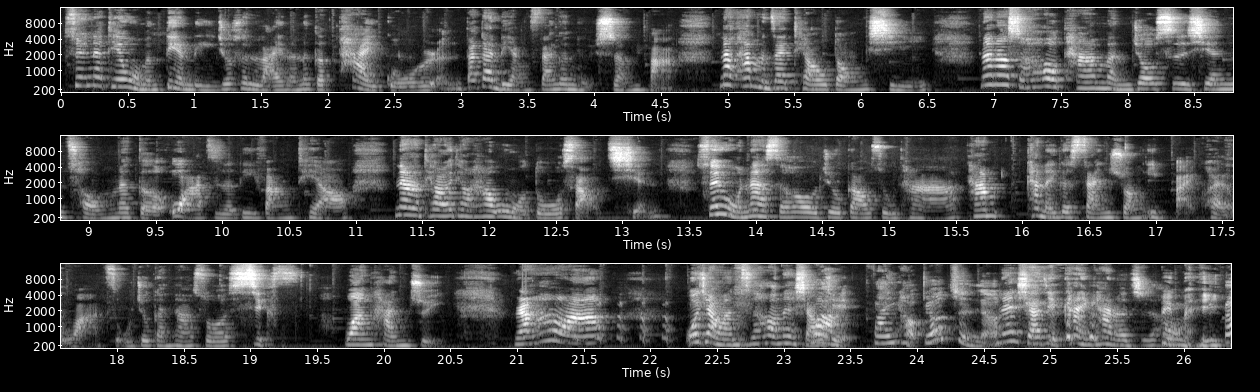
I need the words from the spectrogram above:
所以那天我们店里就是来了那个泰国人，大概两三个女生吧，那他们在挑东西，那那时候他们就是先从那个袜子的地方挑，那挑一挑，他问我多少钱，所以我那时候就告诉他，他看了一个三双一百块的袜子，我就跟他说 six one hundred，然后啊，我讲完之后，那小姐，发音好标准呢。那小姐看一看了之后，并 没有，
